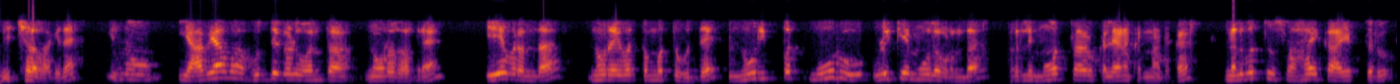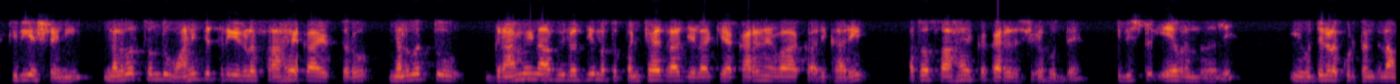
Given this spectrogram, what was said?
ನಿಚ್ಚಳವಾಗಿದೆ. ಇನ್ನು ಯಾವ್ಯಾವ ಹುದ್ದೆಗಳು ಅಂತ ನೋಡೋದಾದ್ರೆ ಎ ವೃಂದ ನೂರ ಐವತ್ತೊಂಬತ್ತು ಹುದ್ದೆ ನೂರ ಇಪ್ಪತ್ಮೂರು ಉಳಿಕೆ ಮೂಲ ವೃಂದ ಅದರಲ್ಲಿ ಮೂವತ್ತಾರು ಕಲ್ಯಾಣ ಕರ್ನಾಟಕ, ನಲವತ್ತು ಸಹಾಯಕ ಆಯುಕ್ತರು ಕಿರಿಯ ಶ್ರೇಣಿ, ನಲವತ್ತೊಂದು ವಾಣಿಜ್ಯ ತೆರಿಗೆಗಳ ಸಹಾಯಕ ಆಯುಕ್ತರು, ನಲವತ್ತು ಗ್ರಾಮೀಣಾಭಿವೃದ್ಧಿ ಮತ್ತು ಪಂಚಾಯತ್ ರಾಜ್ ಇಲಾಖೆಯ ಕಾರ್ಯನಿರ್ವಾಹಕ ಅಧಿಕಾರಿ ಅಥವಾ ಸಹಾಯಕ ಕಾರ್ಯದರ್ಶಿಗಳ ಹುದ್ದೆ. ಇದಿಷ್ಟು ಎ ವೃಂದದಲ್ಲಿ ಈ ಹುದ್ದೆಗಳ ಕುರಿತಂತೆ ನಾವು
